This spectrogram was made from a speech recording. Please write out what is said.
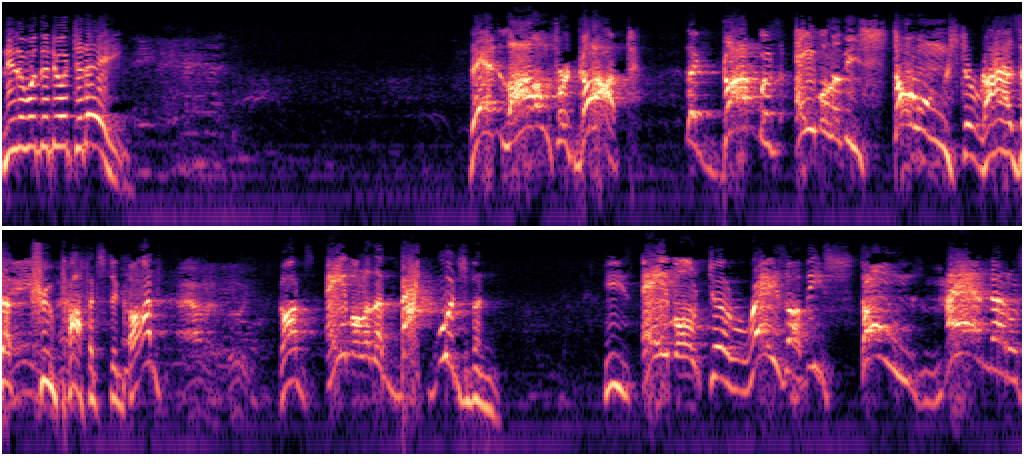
Neither would they do it today. They had long forgot that God was able of these stones to rise up Amen. true prophets to God. Hallelujah. God's able of the backwoodsman. He's able to raise up these stones, man that'll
